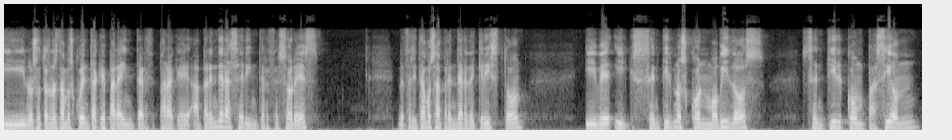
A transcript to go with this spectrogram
Y nosotros nos damos cuenta que para, aprender a ser intercesores necesitamos aprender de Cristo y sentirnos conmovidos, sentir compasión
